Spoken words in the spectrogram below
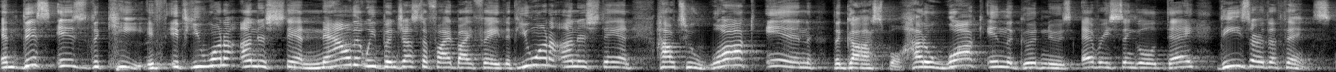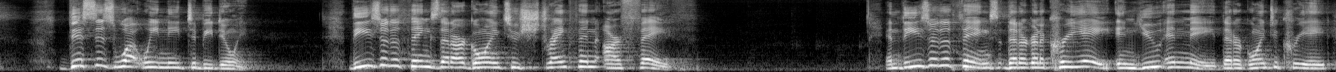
And this is the key. If, if you want to understand, now that we've been justified by faith, if you want to understand how to walk in the gospel, how to walk in the good news every single day, these are the things. This is what we need to be doing. These are the things that are going to strengthen our faith. And these are the things that are going to create in you and me that are going to create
